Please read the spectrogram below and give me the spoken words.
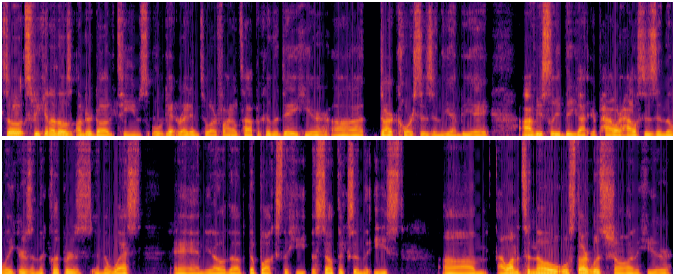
so speaking of those underdog teams, we'll get right into our final topic of the day here. Uh, dark horses in the NBA. Obviously, they got your powerhouses in the Lakers and the Clippers in the West, and you know the the Bucks, the Heat, the Celtics in the East. Um, I wanted to know. We'll start with Sean here.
